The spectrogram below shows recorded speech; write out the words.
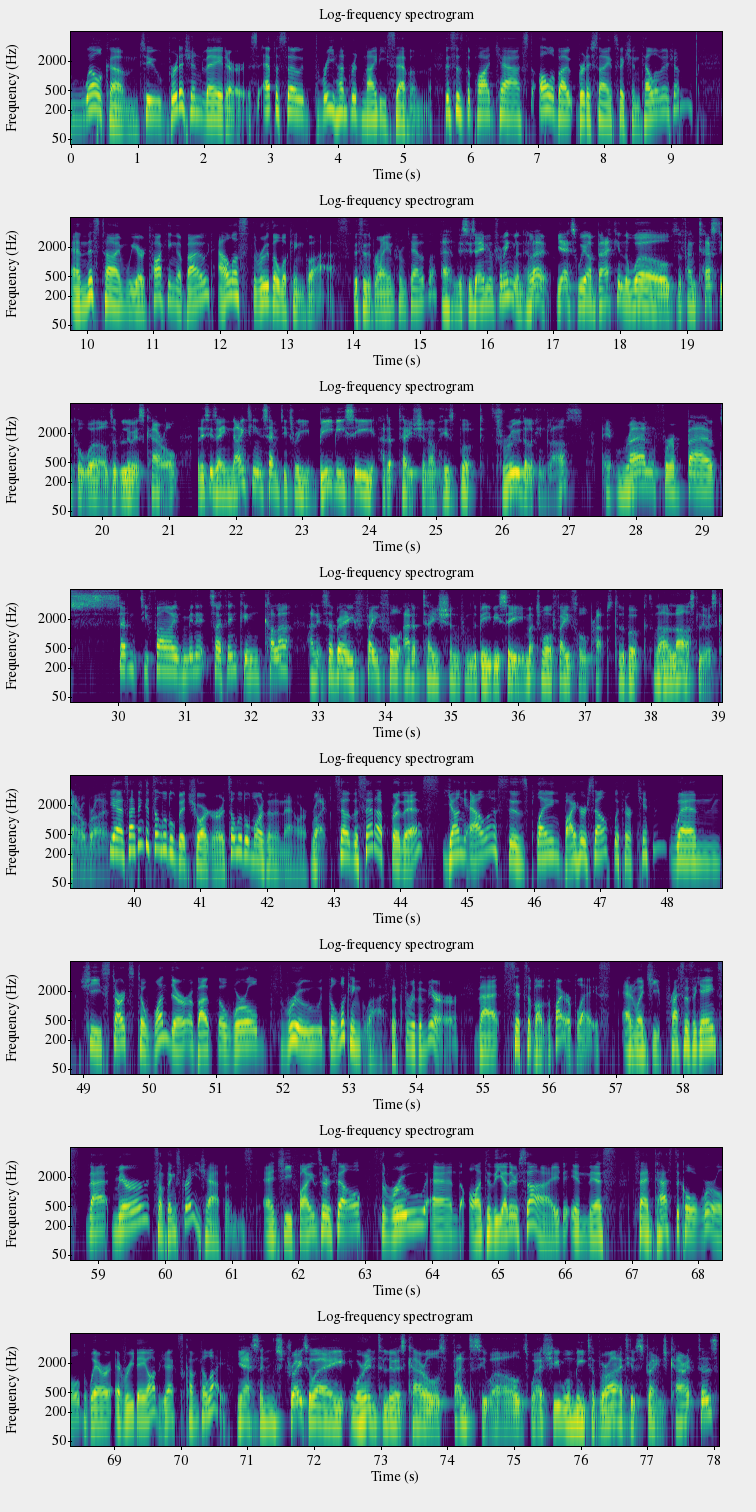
Welcome to British Invaders, episode 397. This is the podcast all about British science fiction television. And this time we are talking about Alice Through the Looking Glass. This is Brian from Canada. And this is Eamon from England. Hello. Yes, we are back in the worlds, the fantastical worlds of Lewis Carroll. This is a 1973 BBC adaptation of his book Through the Looking Glass. It ran for about 75 minutes, I think, in colour, and it's a very faithful adaptation from the BBC, much more faithful perhaps to the book than our last Lewis Carroll, Brian. Yes, I think it's a little bit shorter. It's a little more than an hour. Right. So the setup for this, young Alice is playing by herself with her kitten when she starts to wonder about the world through the looking glass that's through the mirror that sits above the fireplace. And when she presses against that mirror, something strange happens. And she finds herself through and onto the other side in this fantastical world where everyday objects come to life. Yes, and straight away we're into Lewis Carroll's fantasy worlds where she will meet a variety of strange characters.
